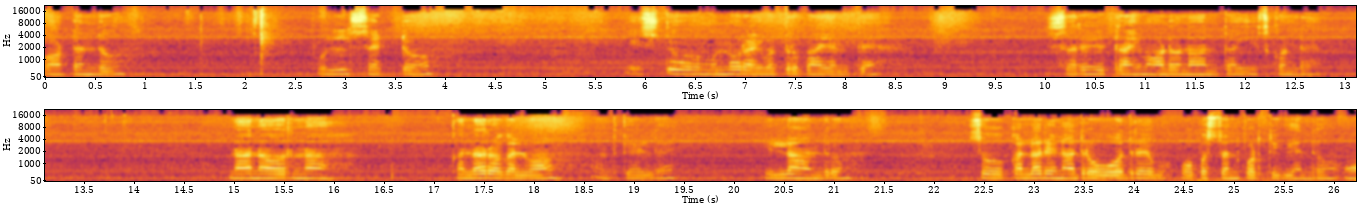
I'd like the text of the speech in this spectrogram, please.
ಕಾಟನ್ದು ಫುಲ್ ಸೆಟ್ಟು ಎಷ್ಟು ಮುನ್ನೂರ ಐವತ್ತು ರೂಪಾಯಿ ಅಂತೆ ಸರಿ ಟ್ರೈ ಮಾಡೋಣ ಅಂತ ಈಸ್ಕೊಂಡೆ. ನಾನು ಅವ್ರನ್ನ ಕಲರ್ ಆಗಲ್ವಾ ಅಂತ ಕೇಳಿದೆ. ಇಲ್ಲ ಅಂದರು. ಸೊ ಕಲರ್ ಏನಾದರೂ ಹೋದರೆ ವಾಪಸ್ ತಂದು ಕೊಡ್ತೀವಿ ಅಂದರು. ಹ್ಞೂ,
